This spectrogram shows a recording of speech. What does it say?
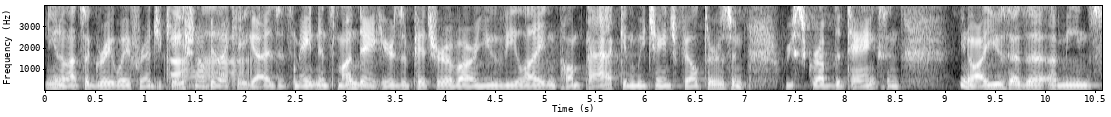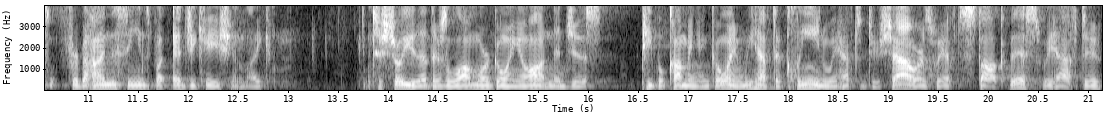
You know, that's a great way for education. I'll be like, Ah. hey guys, it's maintenance Monday. Here's a picture of our UV light and pump pack, and we change filters and we scrub the tanks, and you know, I use as a, a means for behind the scenes, but education, like to show you that there's a lot more going on than just people coming and going. We have to clean, we have to do showers, we have to stock this, we have to,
